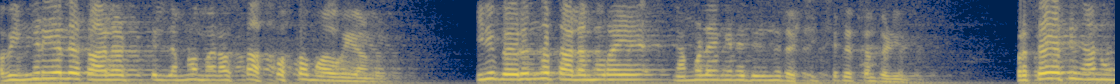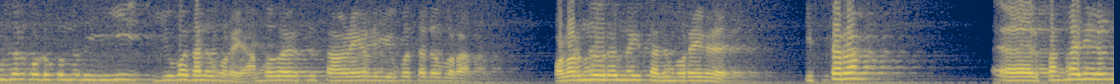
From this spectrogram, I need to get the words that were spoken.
അപ്പൊ ഇങ്ങനെയുള്ള കാലഘട്ടത്തിൽ നമ്മളെ മനസ്സ് അസ്വസ്ഥമാവുകയാണ്. ഇനി വരുന്ന തലമുറയെ നമ്മളെങ്ങനെ ഇതിൽ നിന്ന് രക്ഷിച്ചെടുക്കാൻ കഴിയും? പ്രത്യേകിച്ച് ഞാൻ ഊന്നൽ കൊടുക്കുന്നത് ഈ യുവതലമുറ അമ്പത് വയസ്സിൽ താഴെയുള്ള യുവതലമുറ വളർന്നു വരുന്ന ഈ തലമുറയിൽ ഇത്തരം സംഗതികളിൽ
